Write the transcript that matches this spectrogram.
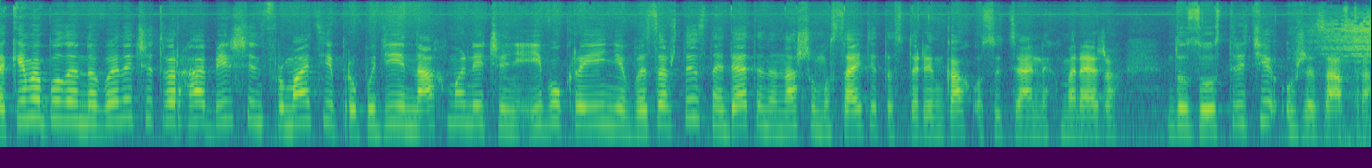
Такими були новини четверга. Більше інформації про події на Хмельниччині і в Україні ви завжди знайдете на нашому сайті та сторінках у соціальних мережах. До зустрічі уже завтра.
